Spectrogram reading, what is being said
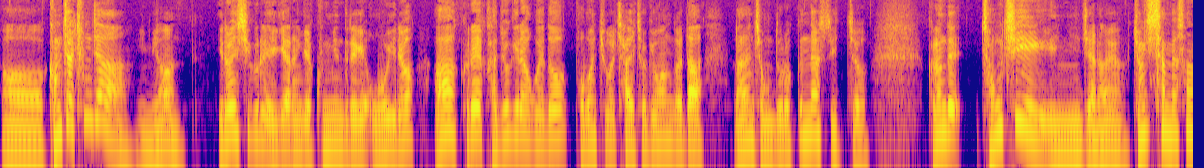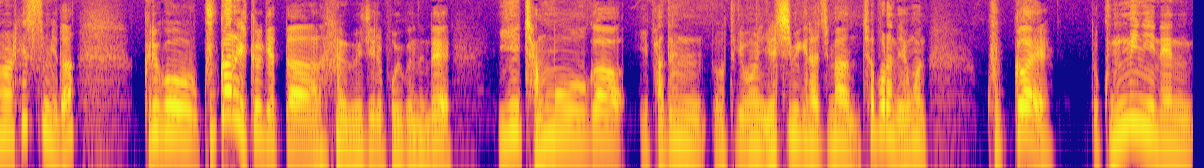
어, 검찰총장이면 이런 식으로 얘기하는 게 국민들에게 오히려 아 그래 가족이라고 해도 법원 측을 잘 적용한 거다라는 정도로 끝날 수 있죠. 그런데 정치인이잖아요. 정치 참여 선언을 했습니다. 그리고 국가를 이끌겠다라는 의지를 보이고 있는데 이 장모가 이 받은 어떻게 보면 1심이긴 하지만 처벌한 내용은 국가에 또 국민이 낸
